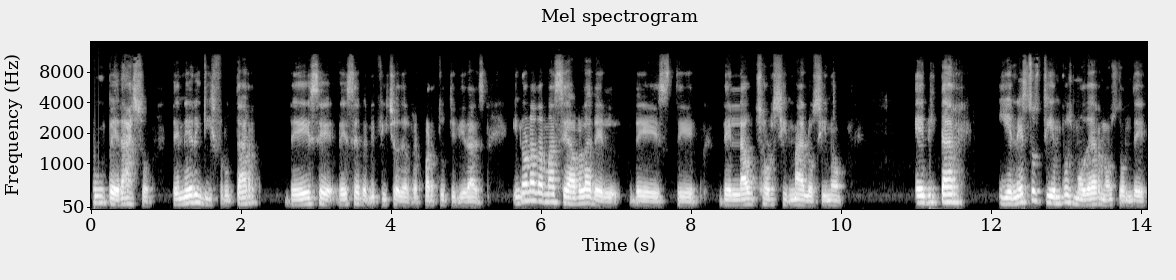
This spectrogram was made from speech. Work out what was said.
un pedazo, tener y disfrutar de ese, de ese beneficio del reparto de utilidades. Y no nada más se habla del, de este, del outsourcing malo, sino evitar, y en estos tiempos modernos, donde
